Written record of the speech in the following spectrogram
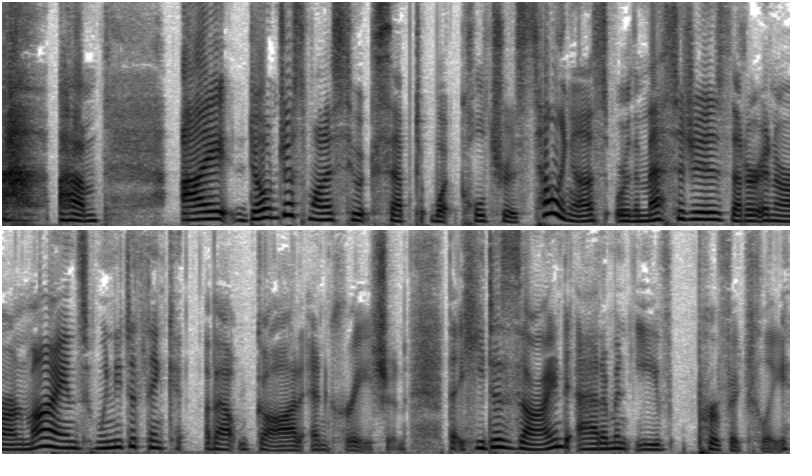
Um, I don't just want us to accept what culture is telling us or the messages that are in our own minds. We need to think about God and creation, that He designed Adam and Eve perfectly.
